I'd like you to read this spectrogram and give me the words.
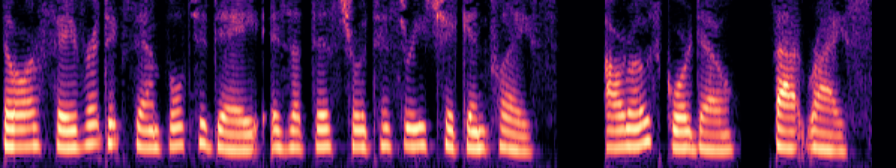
though our favorite example today is at this rotisserie chicken place. Arroz Gordo, fat rice.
